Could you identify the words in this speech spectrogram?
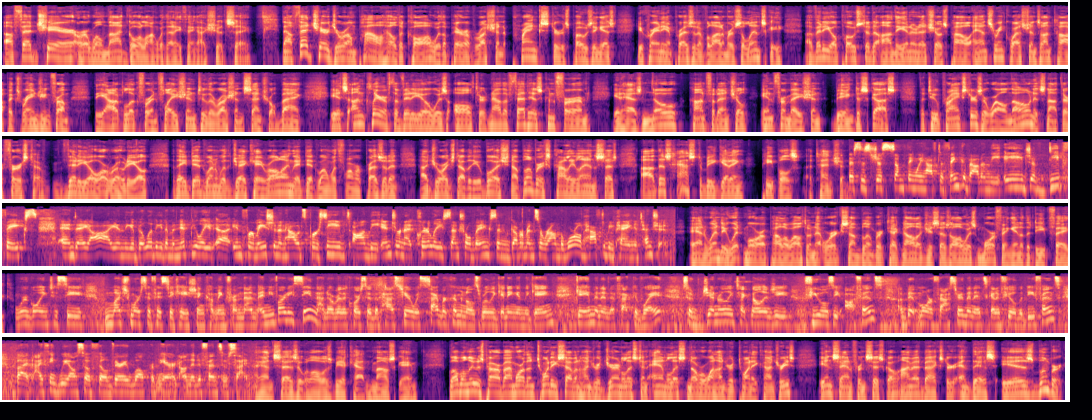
Uh, Fed chair, or will not go along with anything, I should say. Now, Fed Chair Jerome Powell held a call with a pair of Russian pranksters posing as Ukrainian President Vladimir Zelensky. A video posted on the internet shows Powell answering questions on topics ranging from the outlook for inflation to the Russian central bank. It's unclear if the video was altered. Now, the Fed has confirmed it has no confidential information being discussed. The two pranksters are well known. It's not their first uh, video or rodeo. They did one with J.K. Rowling. They did one with former President uh, George W. Bush. Now, Bloomberg's Kailey Leinz says uh, this has to be getting people's attention. This is just something we have to think about in the age of deep fakes and AI and the ability to manipulate uh, information and how it's perceived on the internet. Clearly, central banks and governments around the world have to be paying attention. And Wendy Whitmore of Palo Alto Networks on Bloomberg Technology says always morphing into the deep fake. We're going to see much more sophistication coming from them. And you've already seen that over the course of the past year with cyber criminals really getting in the game, game in an effective way. So generally technology fuels the offense a bit more faster than it's going to fuel the defense. But I think we also feel very well prepared on the defensive side. And says it will always be a cat and mouse game. Global news powered by more than 2,700 journalists and analysts in over 120 countries in San Francisco. I'm Ed Baxter, and this is Bloomberg.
